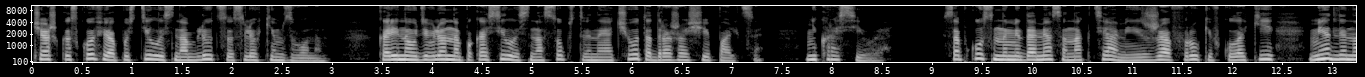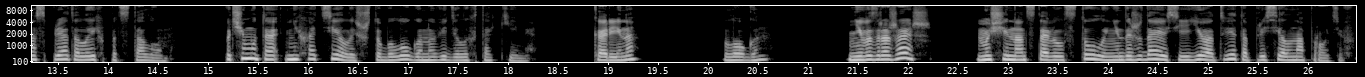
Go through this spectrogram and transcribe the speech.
Чашка с кофе опустилась на блюдце с легким звоном. Карина удивленно покосилась на собственные отчёта дрожащие пальцы. Некрасивые. С обкусанными до мяса ногтями и сжав руки в кулаки, медленно спрятала их под столом. Почему-то не хотелось, чтобы Логан увидел их такими. «Карина?» «Логан?» «Не возражаешь?» Мужчина отставил стул и, не дожидаясь ее ответа, присел напротив.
